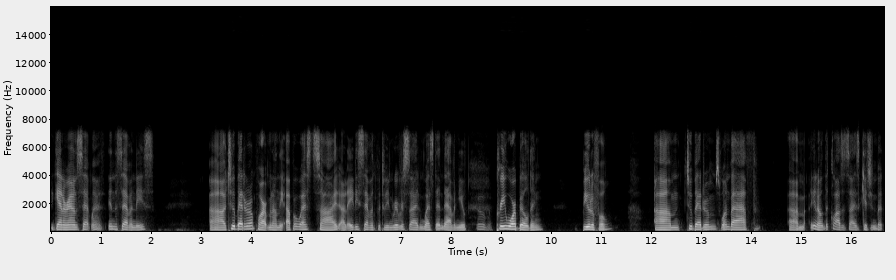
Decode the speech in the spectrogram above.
again around in the 70s, uh, two bedroom apartment on the Upper West Side on 87th between Riverside and West End Avenue, pre war building, beautiful. Um, two bedrooms, one bath, um, you know, the closet sized kitchen, but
